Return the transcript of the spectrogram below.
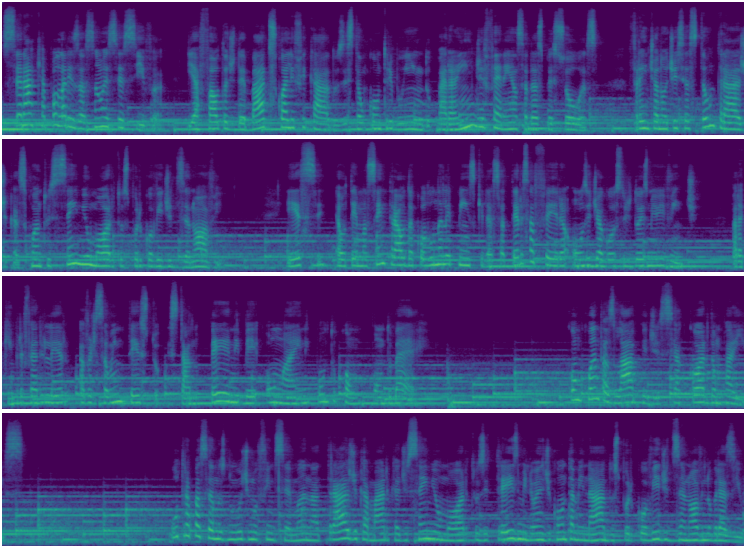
Será que a polarização excessiva e a falta de debates qualificados estão contribuindo para a indiferença das pessoas frente a notícias tão trágicas quanto os 100 mil mortos por Covid-19? Esse é o tema central da coluna Lepinski dessa terça-feira, 11 de agosto de 2020. Para quem prefere ler, a versão em texto está no pnbonline.com.br. Com quantas lápides se acorda um país? Ultrapassamos no último fim de semana a trágica marca de 100 mil mortos e 3 milhões de contaminados por Covid-19 no Brasil.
